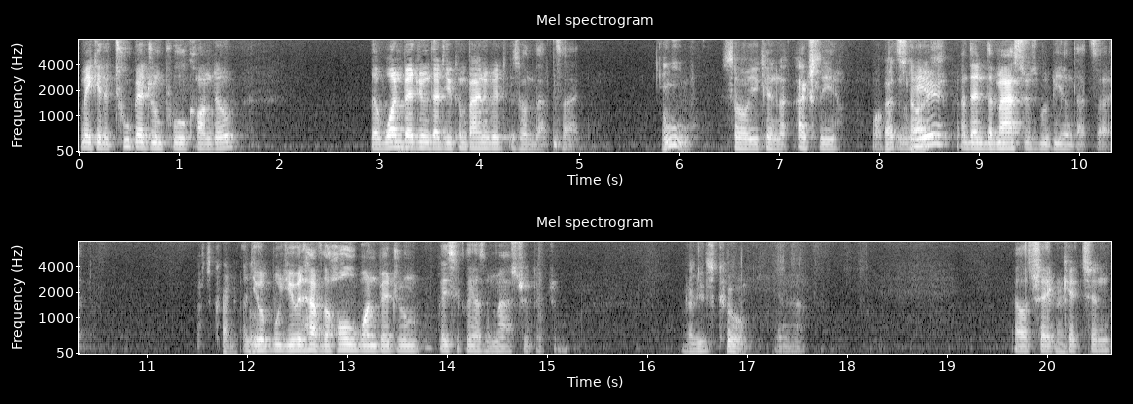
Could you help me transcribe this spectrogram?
make it a two bedroom pool condo. The one bedroom that you combine it with is on that side, Ooh, so you can actually walk That's in nice. here, and then the masters would be on that side, that's kind of and you would- you would have the whole one bedroom basically as a master bedroom. That is cool. Yeah. L-shaped Okay. kitchen.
